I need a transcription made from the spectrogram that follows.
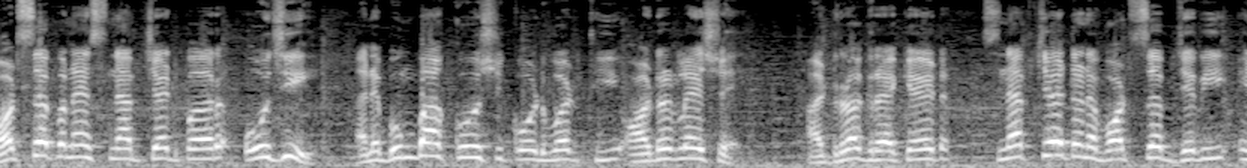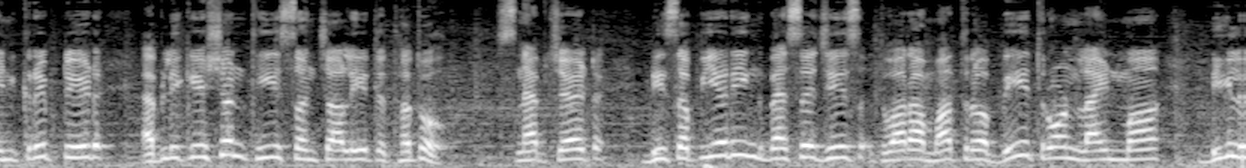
વોટ્સએપ અને સ્નેપચેટ પર ઓજી અને બુમ્બા કુશ કોડવર્ડથી ઓર્ડર લે છે. આ ડ્રગ રેકેટ સ્નેપચેટ અને વોટ્સએપ જેવી ઇન્ક્રિપ્ટેડ એપ્લિકેશનથી સંચાલિત થતો. સ્નેપચેટ ડિસઅપિયરિંગ મેસેજીસ દ્વારા માત્ર બે ત્રણ લાઇનમાં ડીલ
